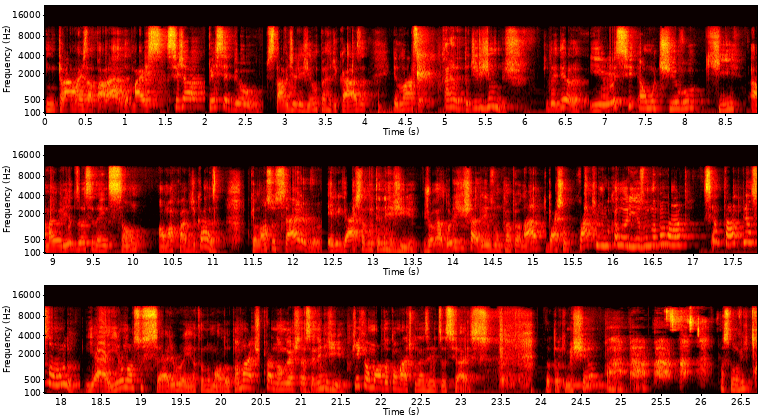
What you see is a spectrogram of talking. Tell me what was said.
entrar mais na parada, mas você já percebeu, estava dirigindo perto de casa e nada você, cara, eu tô dirigindo, Que doideira. E esse é o motivo que a maioria dos acidentes são a uma quadra de casa. Porque o nosso cérebro, ele gasta muita energia. Jogadores de xadrez num campeonato gastam 4 mil calorias num campeonato, sentado pensando. E aí o nosso cérebro entra no modo automático para não gastar essa energia. O que que é o modo automático nas redes sociais? Eu tô aqui mexendo, pá, pá, pá, pá. Próximo vídeo.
